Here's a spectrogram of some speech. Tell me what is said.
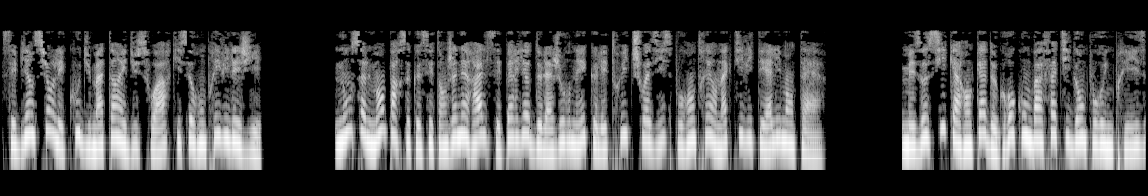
c'est bien sûr les coups du matin et du soir qui seront privilégiés. Non seulement parce que c'est en général ces périodes de la journée que les truites choisissent pour entrer en activité alimentaire. Mais aussi car en cas de gros combat fatigant pour une prise,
